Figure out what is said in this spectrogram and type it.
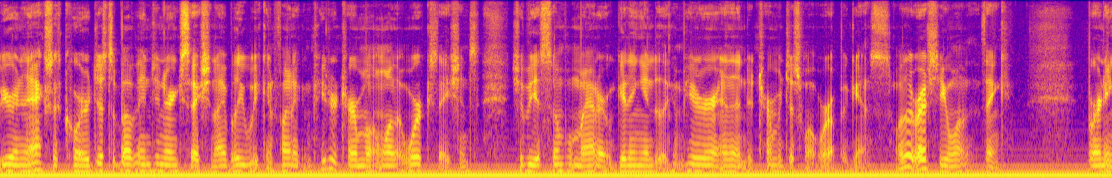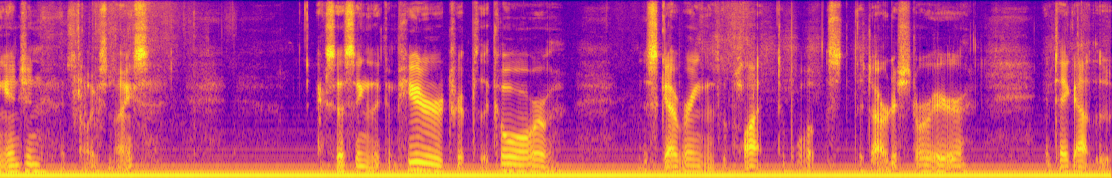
We are in an access corridor just above engineering section. I believe we can find a computer terminal in one of the workstations. Should be a simple matter of getting into the computer and then determine just what we're up against. What the rest of you want to think? Burning engine, it's always nice. Accessing the computer, trip to the core, discovering the plot to blow up the Star Destroyer and take out the,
